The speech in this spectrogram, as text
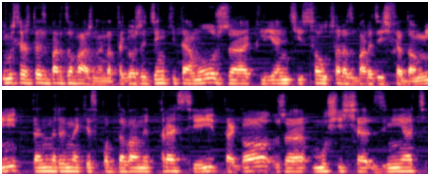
I myślę, że to jest bardzo ważne, dlatego że dzięki temu, że klienci są coraz bardziej świadomi, ten rynek jest poddawany presji tego, że musi się zmieniać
